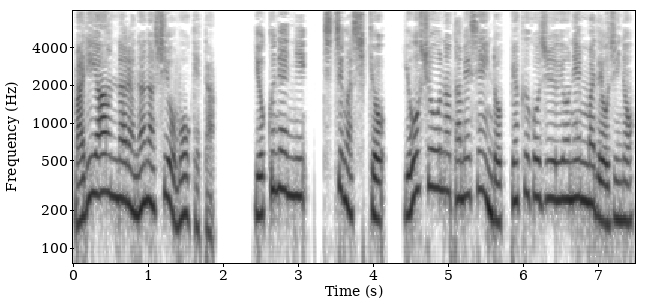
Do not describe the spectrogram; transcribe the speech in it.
マリア・アンナら七子を設けた。翌年に、父が死去、幼少のため1654年まで叔父の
